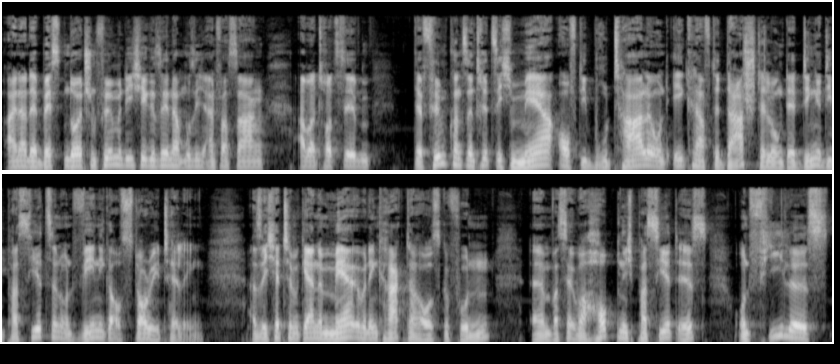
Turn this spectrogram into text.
einer der besten deutschen Filme, die ich hier gesehen habe, muss ich einfach sagen. Aber trotzdem, der Film konzentriert sich mehr auf die brutale und ekelhafte Darstellung der Dinge, die passiert sind und weniger auf Storytelling. Also ich hätte gerne mehr über den Charakter herausgefunden, ähm, was ja überhaupt nicht passiert ist. Und vieles,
